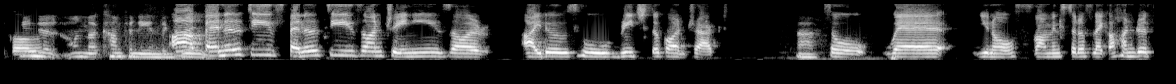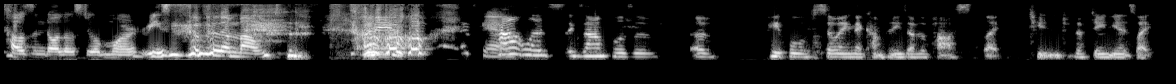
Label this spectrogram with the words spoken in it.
dependent on the company and the group. uh, penalties penalties on trainees or idols who breach the contract Ah. so where you know from instead of like a hundred thousand dollars to a more reasonable amount I mean, Yeah. countless examples of of people suing their companies over the past like 10 to 15 years like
